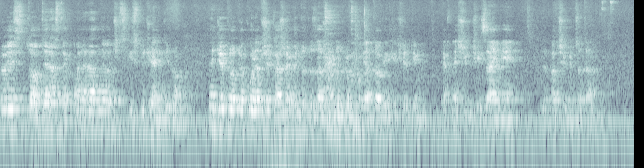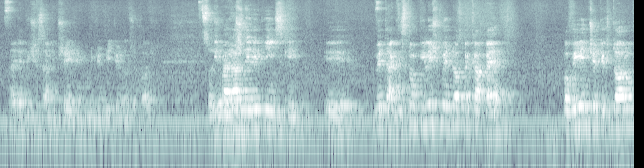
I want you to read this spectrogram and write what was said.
To jest to. Teraz tak, Panie Radny Ociski Studzienki. No, będzie w protokole, przekażemy to do zarządu dróg powiatowych, jak się tym jak najszybciej zajmie. Zobaczymy co tam. Najlepiej się sami przejdziemy, będziemy wiedzieli o co chodzi. Co I Pan? Radny Lipiński. y, My tak, wystąpiliśmy do PKP o wyjęcie tych torów.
